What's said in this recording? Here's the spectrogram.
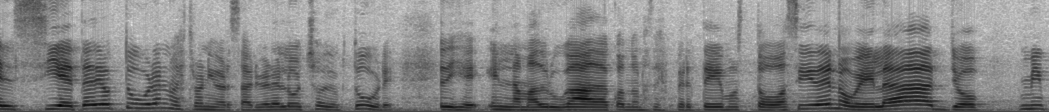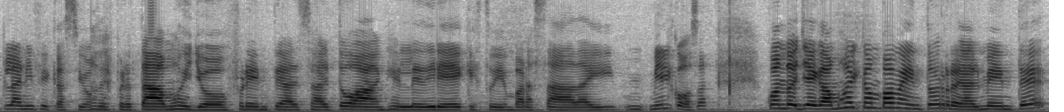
el 7 de octubre, nuestro aniversario era el 8 de octubre. Yo dije, en la madrugada, cuando nos despertemos, todo así de novela, yo mi planificación. Nos despertamos y yo frente al Salto Ángel le diré que estoy embarazada y mil cosas. Cuando llegamos al campamento, realmente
